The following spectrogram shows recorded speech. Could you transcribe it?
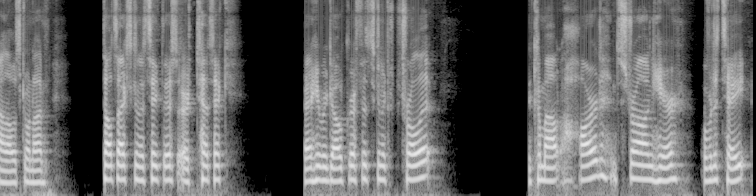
I don't know what's going on. Teltek's going to take this, or Tetek. Okay, here we go. Griffith's going to control it. Come out hard and strong here. Over to Tate.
